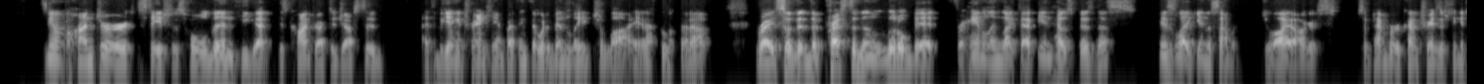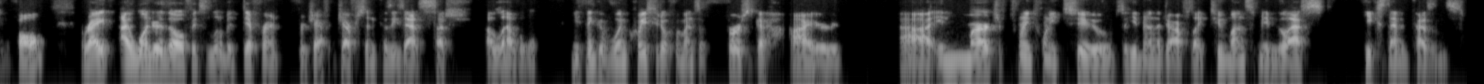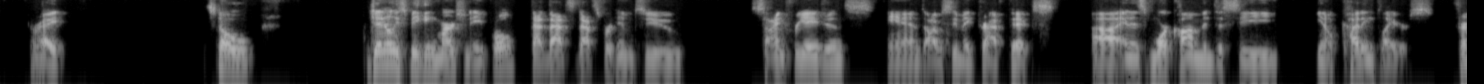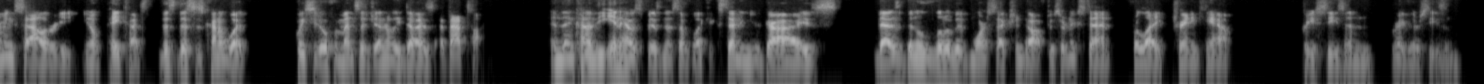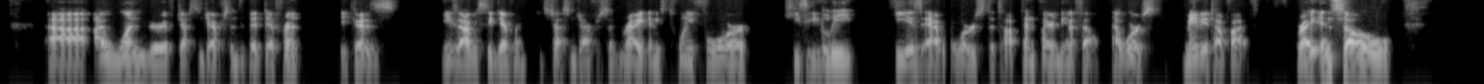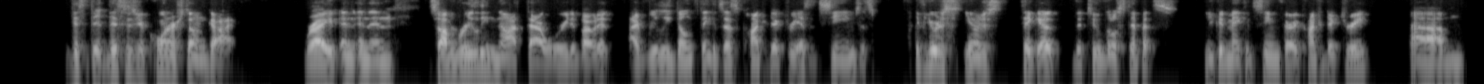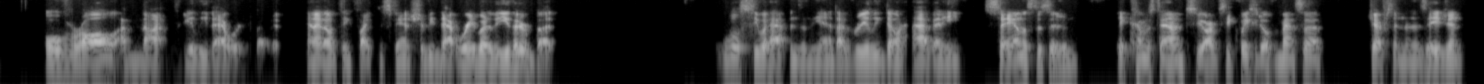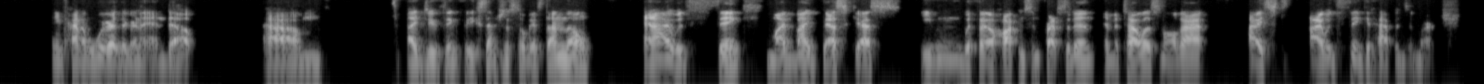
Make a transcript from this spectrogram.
Neil Hunter staged Holden. He got his contract adjusted at the beginning of training camp. I think that would have been late July. I'd have to look that up. Right. So the, the precedent a little bit for handling like that in-house business is like in the summer, July, August, September, kind of transitioning into the fall, right? I wonder though if it's a little bit different for Jeff- Jefferson because he's at such a level. You think of when Kwesi Adofo-Mensah first got hired uh, in March of 2022, so he'd been on the job for like two months, maybe less. He extended Cousins, right? So, generally speaking, March and April that that's that's for him to sign free agents and obviously make draft picks. Uh, and it's more common to see you know, cutting players, trimming salary, you know, pay cuts. This this is kind of what Kwesi Adofo-Mensah generally does at that time. And then kind of the in-house business of like extending your guys, that has been a little bit more sectioned off to a certain extent for like training camp, preseason, regular season. Uh, I wonder if Justin Jefferson's a bit different because he's obviously different. It's Justin Jefferson, right? And he's 24. He's elite. He is at worst a top 10 player in the NFL. At worst, maybe a top five right? And so this this is your cornerstone guy, right? And and and so I'm really not that worried about it. I really don't think it's as contradictory as it seems. It's if you were to you know just take out the two little snippets, you could make it seem very contradictory. Um, overall, I'm not really that worried about it, and I don't think Vikings fans should be that worried about it either. But we'll see what happens in the end. I really don't have any say on this decision. It comes down to obviously Kwesi Adofo-Mensah Jefferson and his agent and kind of where they're going to end up. Um, I do think the extension still gets done though, and I would think my my best guess, even with the Hockenson precedent and Metellus and all that, I I would think it happens in March.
